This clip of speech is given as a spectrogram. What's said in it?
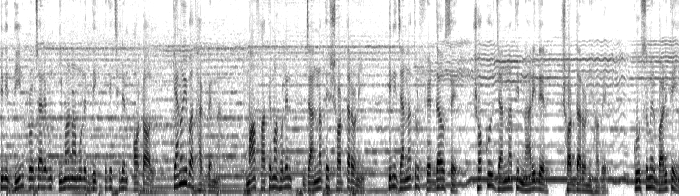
তিনি দিন প্রচার এবং ইমান আমলের দিক থেকে ছিলেন অটল। কেনই বা থাকবেন না? মা ফাতেমা হলেন জান্নাতের সর্দারণী, তিনি জান্নাতুল ফেরদাউসে সকল জান্নাতির নারীদের সর্দারণী হবে। কুলসুমের বাড়িতেই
